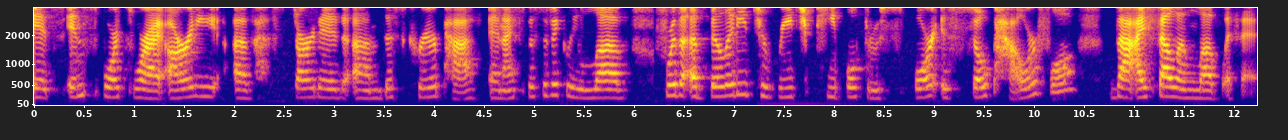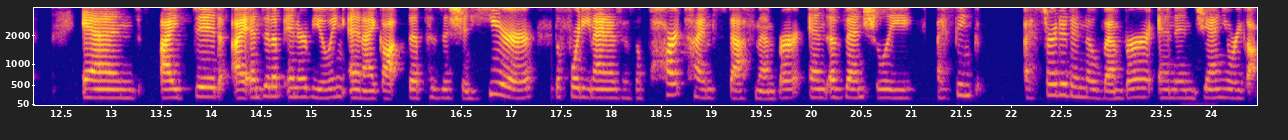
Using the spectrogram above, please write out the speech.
it's in sports where I already have started um, this career path, and I specifically love for the ability to reach people through sport is so powerful that I fell in love with it. And I did, I ended up interviewing and I got the position here, the 49ers, as a part time staff member. And eventually, I think I started in November and in January got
